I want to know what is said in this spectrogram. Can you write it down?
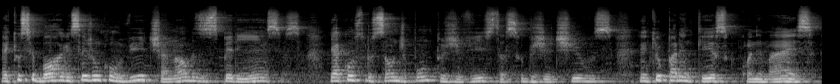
é que o ciborgue seja um convite a novas experiências e a construção de pontos de vista subjetivos em que o parentesco com animais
